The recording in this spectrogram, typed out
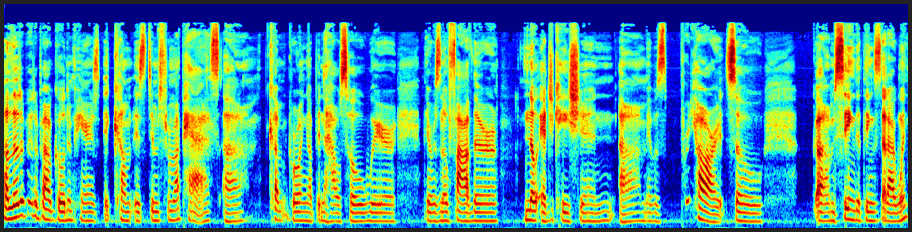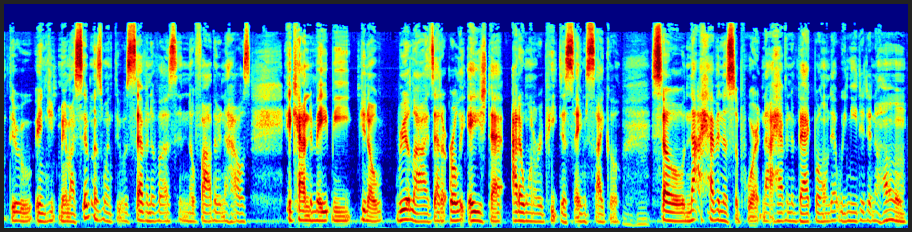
A little bit about Golden Parents. It come it stems from my past. Uh, come, growing up in a household where there was no father, no education. Um, it was pretty hard. So, um, seeing the things that I went through and, and my siblings went through, was seven of us and no father in the house. It kind of made me, you know, realize at an early age that I don't want to repeat the same cycle. So, not having the support, not having the backbone that we needed in a home,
